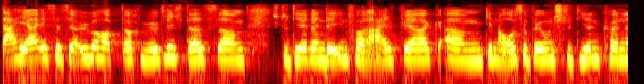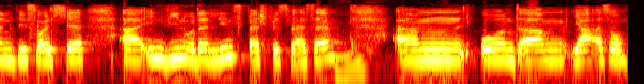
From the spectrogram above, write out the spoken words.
Daher ist es ja überhaupt auch möglich, dass ähm, Studierende in Vorarlberg ähm, genauso bei uns studieren können wie solche äh, in Wien oder in Linz beispielsweise. Mhm. Ähm, und ähm, ja, also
